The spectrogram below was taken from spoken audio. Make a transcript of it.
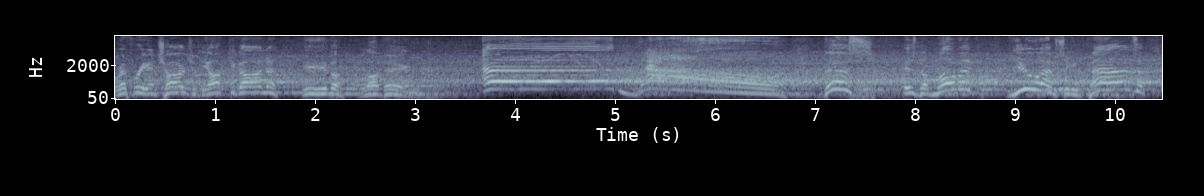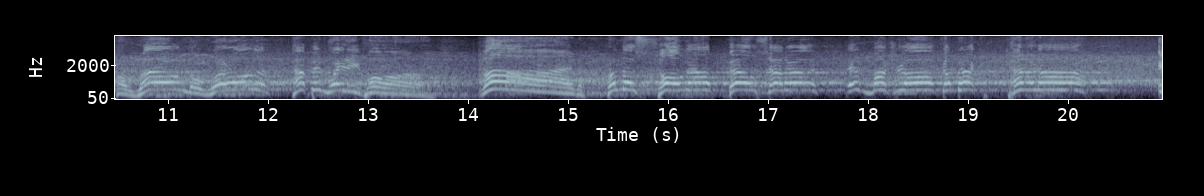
referee in charge of the Octagon, Yves Lavigne. And now, this is the moment UFC fans around the world have been waiting for. Live from the sold-out Bell Center in Montreal, Quebec, Canada. It's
